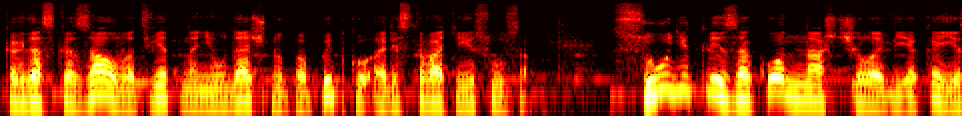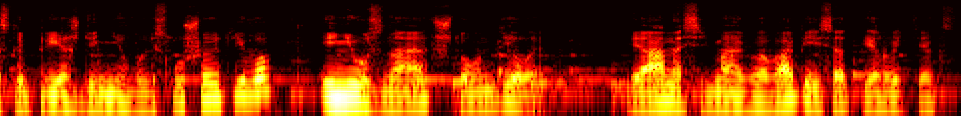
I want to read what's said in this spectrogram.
когда сказал в ответ на неудачную попытку арестовать Иисуса, «Судит ли закон наш человека, если прежде не выслушают его и не узнают, что он делает?» Иоанна, 7 глава, 51 текст.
